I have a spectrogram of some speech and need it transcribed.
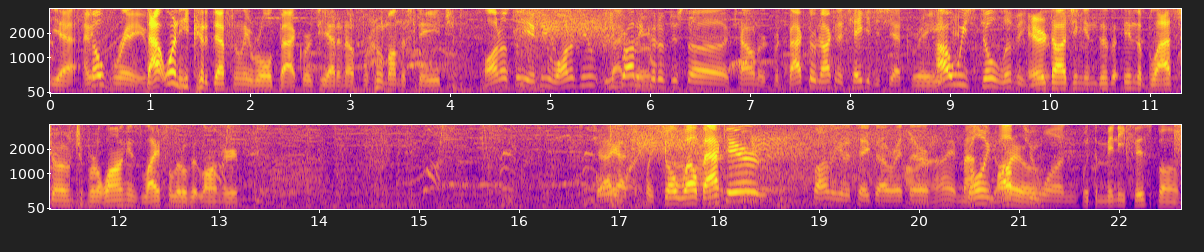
yeah. I so mean, brave. that one he could have definitely rolled backwards. He had enough room on the stage. Honestly, if he wanted to, he Back probably could have just uh, countered. But back throw not gonna take it just yet. Great. How are we still living? Air here? dodging into the, in the blast zone to prolong his life a little bit longer. Chag has to play so well. Back air. Finally gonna take that right there. All right, Master Going Mario up to one with the mini fist bump.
